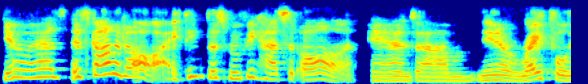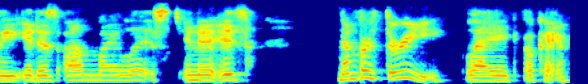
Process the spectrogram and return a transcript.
you know, it has, it's got it all. I think this movie has it all. And, um, you know, rightfully, it is on my list. And it is, Number three, like, okay.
